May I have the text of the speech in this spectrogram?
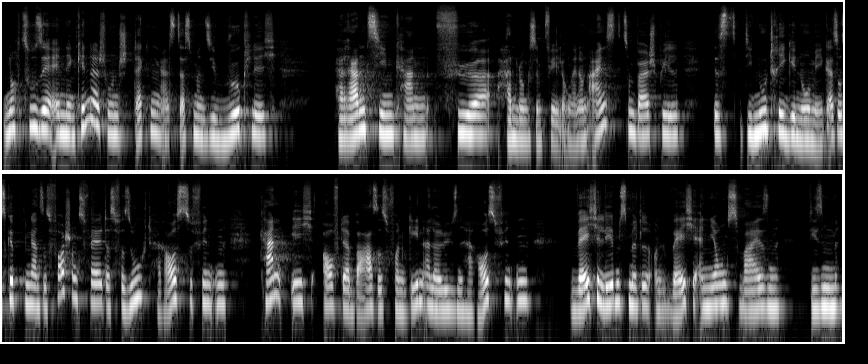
noch zu sehr in den Kinderschuhen stecken, als dass man sie wirklich heranziehen kann für Handlungsempfehlungen. Und eins zum Beispiel ist die Nutrigenomik. Also es gibt ein ganzes Forschungsfeld, das versucht herauszufinden, kann ich auf der Basis von Genanalysen herausfinden, welche Lebensmittel und welche Ernährungsweisen diesem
